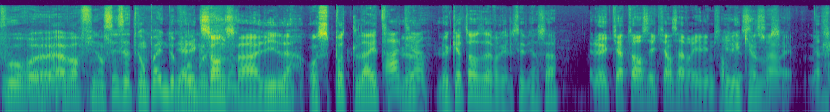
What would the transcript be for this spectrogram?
pour euh, avoir financé cette campagne de Et promotion. Alexandre sera à Lille au Spotlight Ah, le, le 14 avril, c'est bien ça? Le 14 et 15 avril, il me semble Et les que c'est 15 ça. aussi. ouais. Merci.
